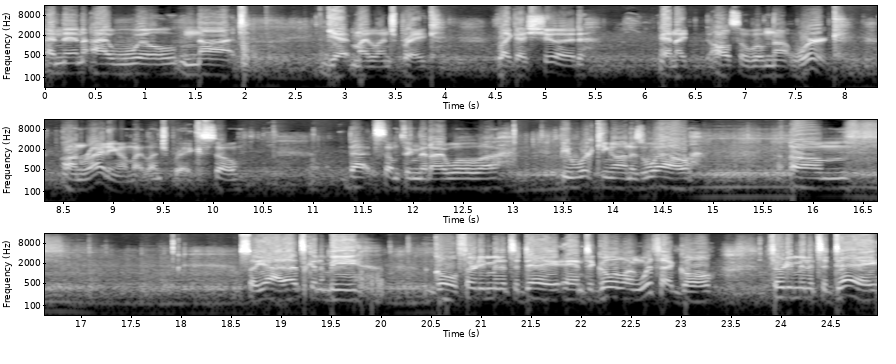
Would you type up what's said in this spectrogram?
and then I will not get my lunch break like I should, and I also will not work on writing on my lunch break. So that's something that I will uh, be working on as well. Um, so yeah, that's going to be goal 30 minutes a day, and to go along with that goal, 30 minutes a day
